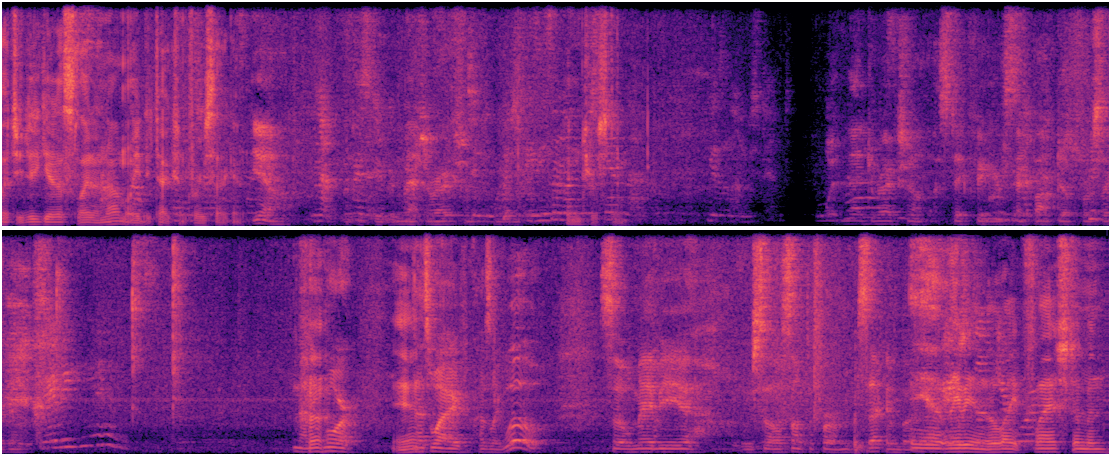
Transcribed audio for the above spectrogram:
But you did get a slight anomaly detection for a second. Yeah. No. That's a stupid In that direction. Interesting. understand that. He doesn't understand. Went in that direction. A stick figure had popped up for a second. Maybe he is. Not anymore. Yeah. That's why I was like, whoa. So maybe uh, we saw something for a second, but Yeah, maybe the light flashed him and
